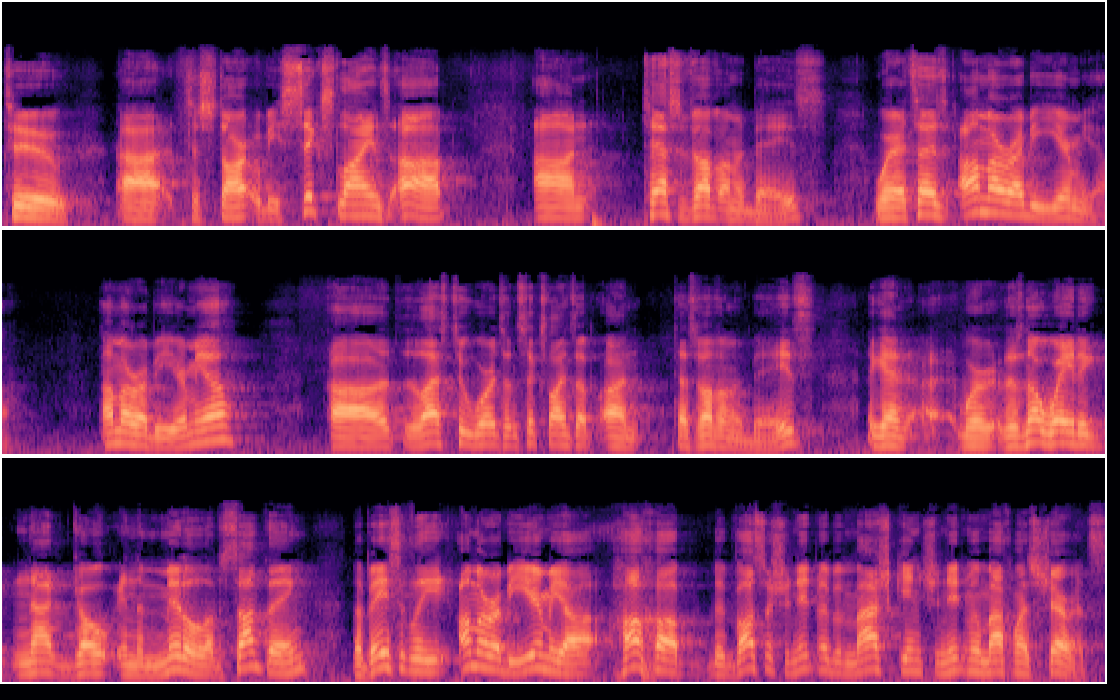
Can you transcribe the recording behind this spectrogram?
to uh, to start would be six lines up on Tes Vav Amid Beis where it says Amar Rabbi Yirmiyah. Amar Rabbi Yirmiyah. Uh, the last two words on six lines up on Tesvavam Beis. Again, uh, there's no way to not go in the middle of something, but basically, Amar Rabbi Yirmiyah, Hacha bevasa shenitme b'mashkin shenitmu machmas sheretz.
